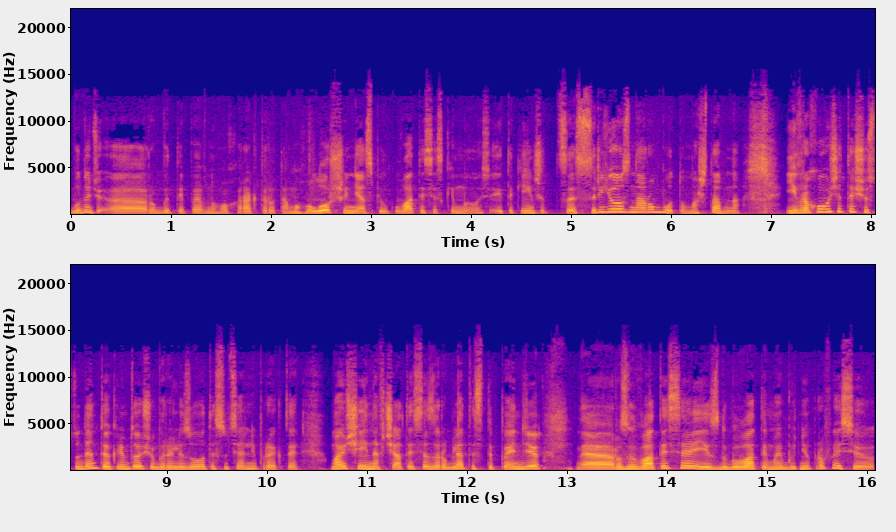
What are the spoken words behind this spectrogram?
будуть е, робити певного характеру там оголошення, спілкуватися з кимось і таке інше. Це серйозна робота, масштабна. І враховуючи те, що студенти, окрім того, щоб реалізовувати соціальні проекти, мають ще й навчатися, заробляти стипендію, е, розвиватися і здобувати майбутню професію.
